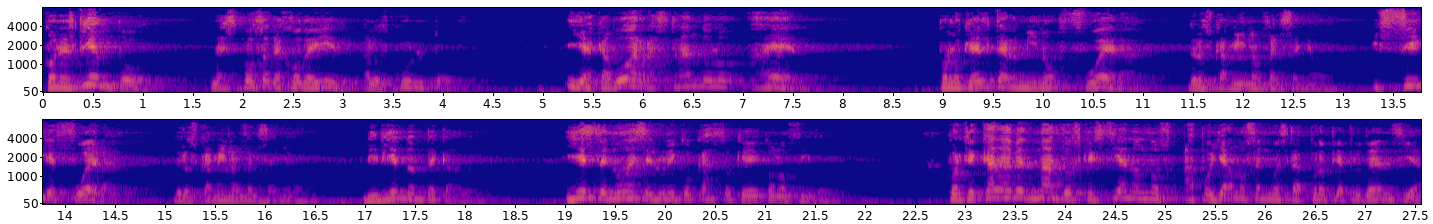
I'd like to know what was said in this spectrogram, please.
Con el tiempo, la esposa dejó de ir a los cultos y acabó arrastrándolo a él, por lo que él terminó fuera de los caminos del Señor y sigue fuera de los caminos del Señor, viviendo en pecado. Y este no es el único caso que he conocido, porque cada vez más los cristianos nos apoyamos en nuestra propia prudencia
